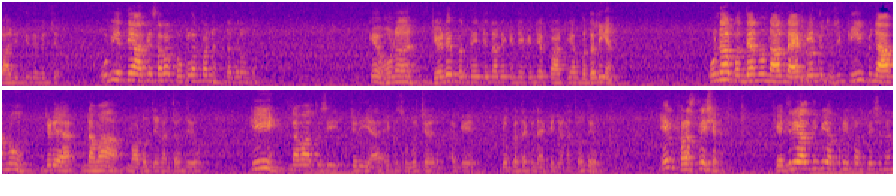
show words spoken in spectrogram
ਰਾਜਨੀਤੀ ਦੇ ਵਿੱਚ, ਉਹ ਵੀ ਇੱਥੇ ਆ ਕੇ ਸਾਰਾ ਖੋਖਲਾਪਨ ਨਜ਼ਰ ਆਉਂਦਾ। ਕਿ ਹੁਣ ਜਿਹੜੇ ਬੰਦੇ ਜਿਨ੍ਹਾਂ ਨੇ ਕਿੰਨੇ ਕਿੰਨੀਆਂ ਪਾਰਟੀਆਂ ਬਦਲੀਆਂ, ਉਹਨਾਂ ਬੰਦਿਆਂ ਨੂੰ ਨਾਲ ਲੈ ਕੇ ਤੇ ਤੁਸੀਂ ਕੀ ਪੰਜਾਬ ਨੂੰ ਜਿਹੜਾ ਨਵਾਂ ਮਾਡਲ ਦੇਣਾ ਚਾਹੁੰਦੇ ਹੋ? ਕੀ ਨਵਾਂ ਤੁਸੀਂ ਜਿਹੜੀ ਹੈ ਇੱਕ ਸੋਚ ਅੱਗੇ ਲੋਕਾਂ ਤੱਕ ਲੈ ਕੇ ਜਾਣਾ ਚਾਹੁੰਦੇ ਹੋ? ਇਹ ਫਰਸਟ੍ਰੇਸ਼ਨ ਕੇਜਰੀਵਾਲ ਦੀ ਵੀ ਆਪਣੀ ਫਰਸਟ੍ਰੇਸ਼ਨ ਹੈ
